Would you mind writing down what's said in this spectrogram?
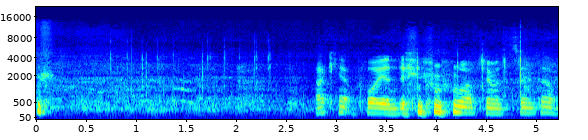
I can't play and watch him at the same time.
